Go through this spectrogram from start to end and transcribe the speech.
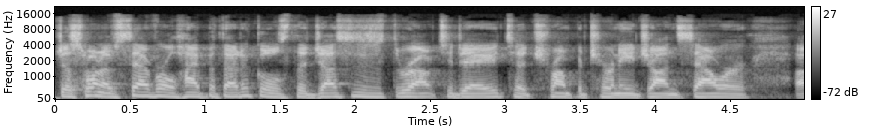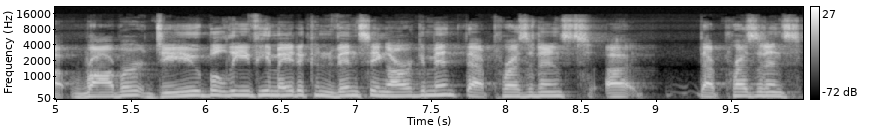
Just one of several hypotheticals the justices threw out today to Trump attorney John Sauer. Uh, Robert, do you believe he made a convincing argument that presidents uh, that presidents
